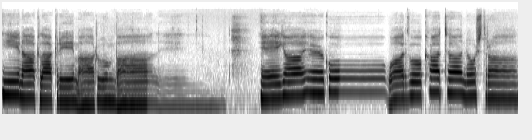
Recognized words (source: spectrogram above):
in ac lacrimarum vale. Ea ergo advocata nostra,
